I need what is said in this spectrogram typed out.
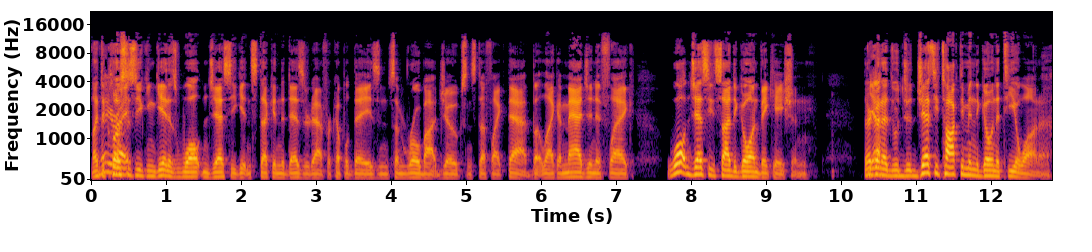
Like No, the you're right. closest you can get is Walt and Jesse getting stuck in the desert out for a couple days and some robot jokes and stuff like that. But like, imagine if like Walt and Jesse decide to go on vacation. They're Yeah. gonna Jesse talked him into going to Tijuana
